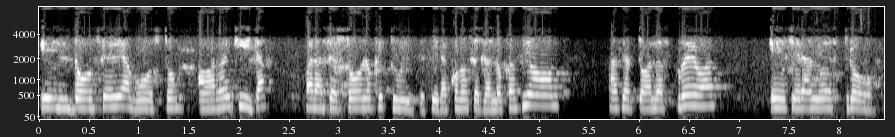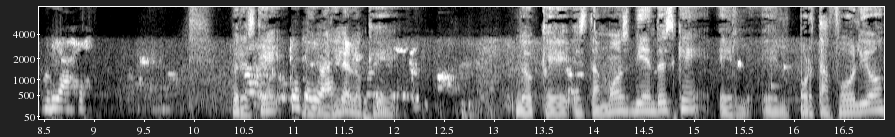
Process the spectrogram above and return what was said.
el 12 de agosto a Barranquilla para hacer todo lo que dices, ir a conocer la locación, hacer todas las pruebas. Ese era nuestro viaje. Pero es que, ¿Qué se me iba a imagino hacer? lo que lo que estamos viendo es que el, el portafolio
